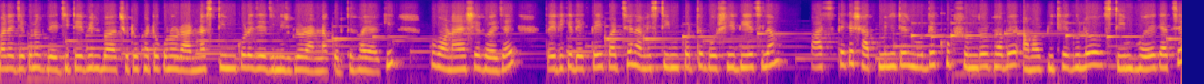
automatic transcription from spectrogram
মানে যে কোনো ভেজিটেবিল বা ছোটোখাটো কোনো রান্না স্টিম করে যে জিনিসগুলো রান্না করতে হয় আর কি, খুব অনায়াসে হয়ে যায়। তো এদিকে দেখতেই পাচ্ছেন, আমি স্টিম করতে বসিয়ে দিয়েছিলাম। পাঁচ থেকে সাত মিনিটের মধ্যে খুব সুন্দরভাবে আমার পিঠেগুলো স্টিম হয়ে গেছে।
